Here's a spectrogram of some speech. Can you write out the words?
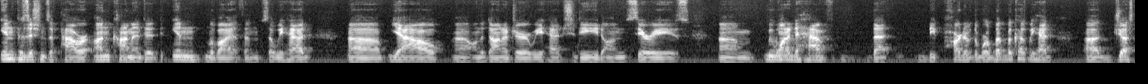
in positions of power uncommented in Leviathan. So we had uh, Yao uh, on the Donager, we had Shadid on Ceres. Um, we wanted to have that be part of the world, but because we had uh, just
